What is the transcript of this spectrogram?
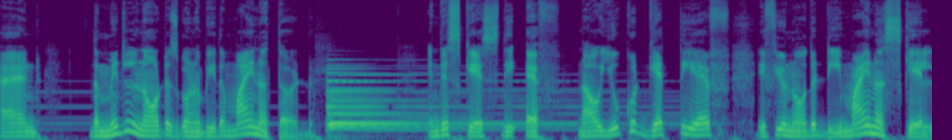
and the middle note is going to be the minor third. In this case, the F. Now you could get the F if you know the D minor scale.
